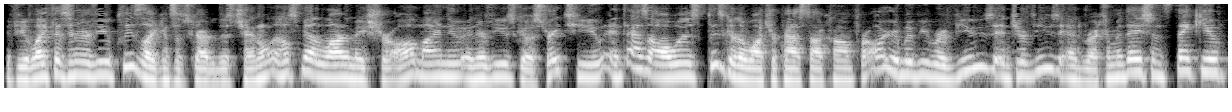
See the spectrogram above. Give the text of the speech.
If you like this interview, please like and subscribe to this channel. It helps me out a lot to make sure all my new interviews go straight to you. And as always, please go to watchorpass.com for all your movie reviews, interviews, and recommendations. Thank you.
